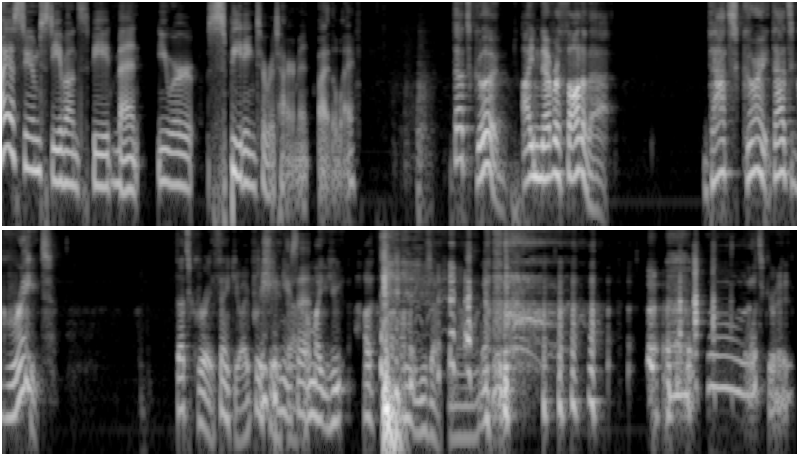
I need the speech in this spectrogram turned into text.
I assumed Steve on speed meant you were speeding to retirement, by the way. That's good. I never thought of that. That's great. That's great. That's great. Thank you. I appreciate you that. I might use I, I might use that from now on. oh, that's great.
